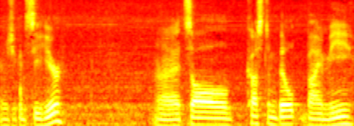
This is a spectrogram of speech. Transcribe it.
As you can see here. Uh, it's all custom built by me.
